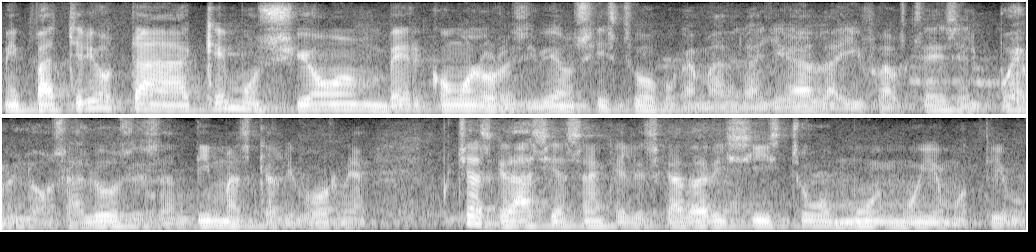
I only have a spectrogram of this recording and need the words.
mi patriota, qué emoción ver cómo lo recibieron, sí estuvo poca madre la llegada a la IFA, ustedes el pueblo, saludos de San Dimas, California. Muchas gracias Ángeles Haddad y sí estuvo muy, muy emotivo,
